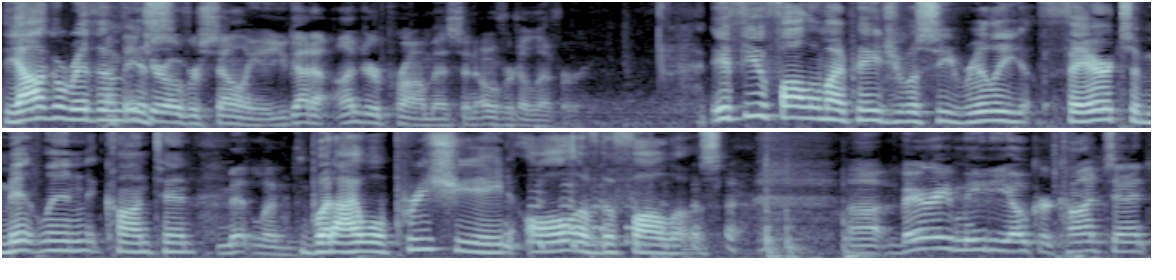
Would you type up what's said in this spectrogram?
The algorithm I think is. you're overselling it. You got to under promise and over deliver. If you follow my page, you will see really fair to Midland content, Midland. but I will appreciate all of the follows. Uh, very mediocre content,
